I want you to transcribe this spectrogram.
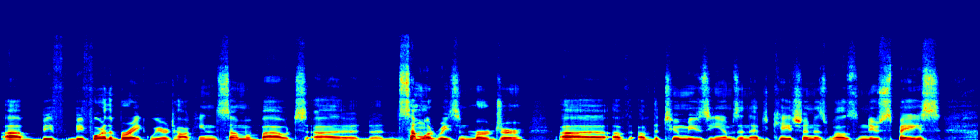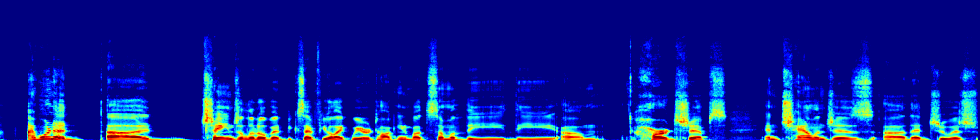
Uh, bef- before the break, we were talking some about uh, somewhat recent merger uh, of, of the two museums and education, as well as new space. I want to uh, change a little bit because I feel like we were talking about some of the the um, hardships and challenges uh, that Jewish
